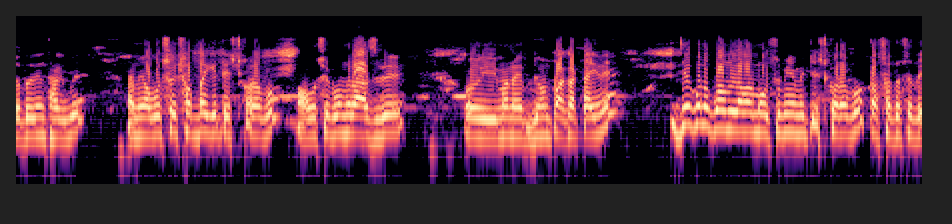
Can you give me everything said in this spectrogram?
যতদিন থাকবে, আমি অবশ্যই সবাইকে টেস্ট করাবো। অবশ্যই বন্ধুরা আসবে ওই মানে যখন পাকার টাইমে যে কোনো কমলা আমার মৌসুমি আমি টেস্ট করাবো, তার সাথে সাথে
